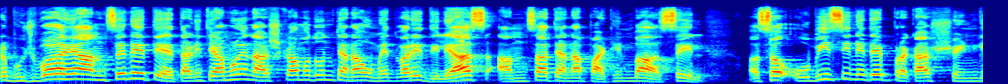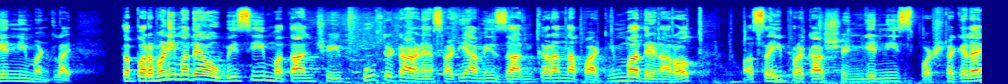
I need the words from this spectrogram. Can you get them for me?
तर भुजबळ हे आमचे नेते आहेत आणि त्यामुळे नाशकामधून त्यांना उमेदवारी दिल्यास आमचा त्यांना पाठिंबा असेल असं ओबीसी नेते प्रकाश शेंडगेंनी म्हटलंय. तर परभणीमध्ये ओबीसी मतांची फूट टाळण्यासाठी आम्ही जानकरांना पाठिंबा देणार आहोत असंही प्रकाश शेंडगेंनी स्पष्ट केलंय.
